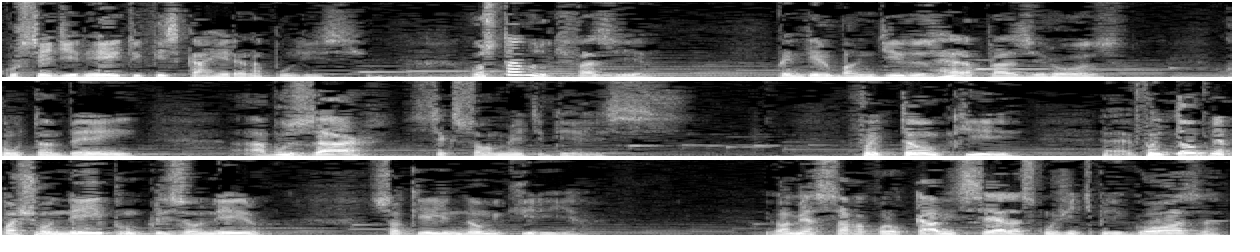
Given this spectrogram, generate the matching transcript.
Cursei direito e fiz carreira na polícia. Gostava do que fazia. Prender bandidos era prazeroso, como também abusar sexualmente deles. Foi então que eh, foi então que me apaixonei por um prisioneiro, só que ele não me queria. Eu ameaçava colocá-lo em celas com gente perigosa,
